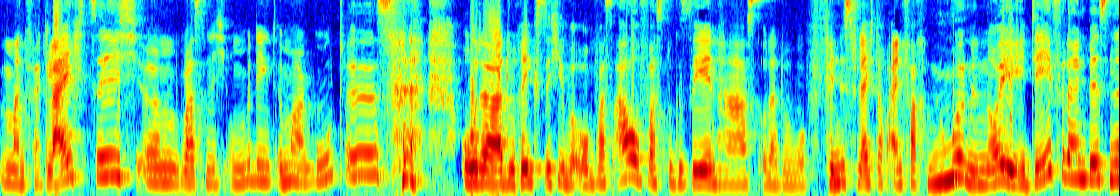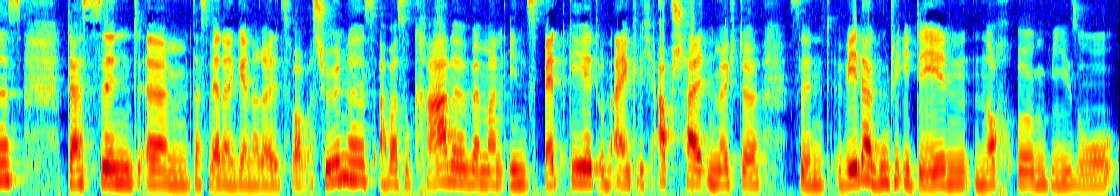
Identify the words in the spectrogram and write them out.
man vergleicht sich, ähm, was nicht unbedingt immer gut ist, oder du regst dich über irgendwas auf, was du gesehen hast, oder du findest vielleicht auch einfach nur eine neue Idee für dein Business. Das sind, ähm, das wäre dann generell zwar was Schönes, aber so gerade wenn man ins Bett geht und eigentlich abschalten möchte, sind weder gute Ideen noch irgendwie so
